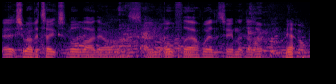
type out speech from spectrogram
Uh, it's whoever takes the ball by their arms and hopefully we're the team that does it. Yeah, brilliant.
